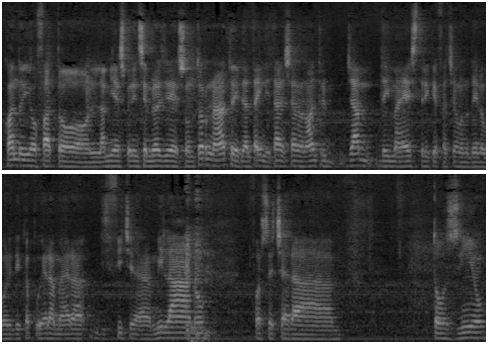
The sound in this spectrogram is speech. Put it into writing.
Quando io ho fatto la mia esperienza in Brasile sono tornato, in realtà in Italia c'erano altri, già dei maestri che facevano dei lavori di capoeira, ma era difficile, era Milano, forse c'era Tosinho,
